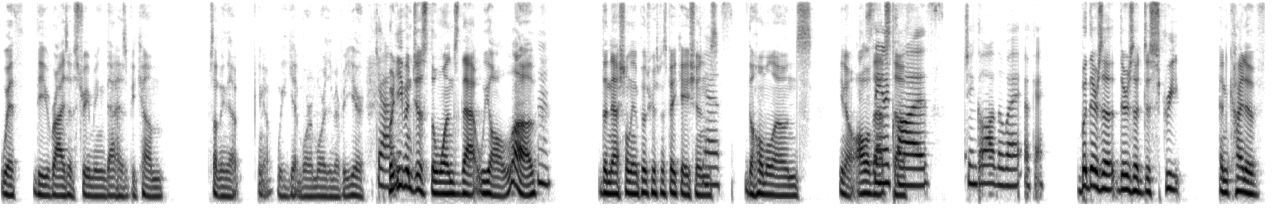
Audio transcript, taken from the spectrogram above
with the rise of streaming, that has become something that you know we get more and more of them every year. Yeah. But even just the ones that we all love, Mm. the National Lampoon's Christmas Vacations, Yes. the Home Alones, you know, all of Santa that stuff. Claus, Jingle All the Way. Okay. but there's a there's a discrete and kind of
